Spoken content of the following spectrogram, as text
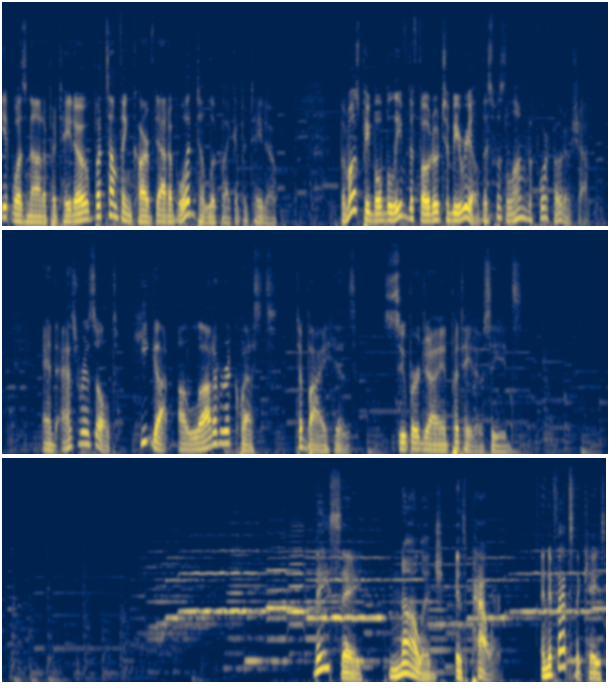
it was not a potato, but something carved out of wood to look like a potato. But most people believed the photo to be real. This was long before Photoshop. And as a result, he got a lot of requests to buy his super giant potato seeds. They say knowledge is power. And if that's the case,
